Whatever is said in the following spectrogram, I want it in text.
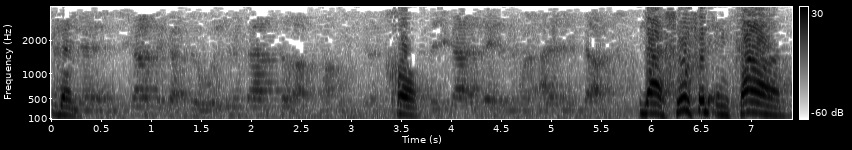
بلى. الإشكال ذكرته والمثال تضع ما في مشكلة. خو الإشكال زيد إنه على الإنسان. لا شوف الإنسان.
